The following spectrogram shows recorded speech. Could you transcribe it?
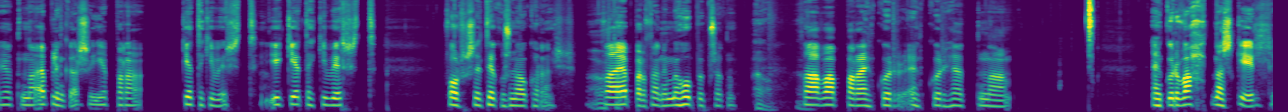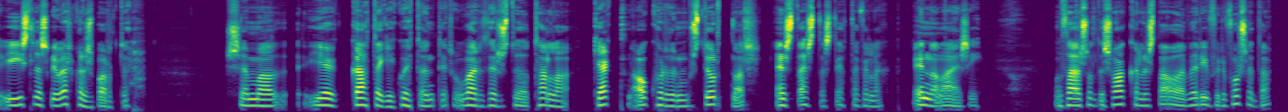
hérna eblingar sem ég bara get ekki virt, ég get ekki virt fólk sem tekur svona ákvarðanir. Það, það er bara þannig með hópuppsögnum. Það var bara einhver, einhver, hérna, einhver vatnaskil í íslenski verkefnisbartu sem að ég gata ekki hvita undir og væri þeirri stuð að tala gegn ákvarðunum stjórnar en stærsta stjættafélag innan ASI. Og það er svolítið svakalega stað að verið fyrir fórseta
